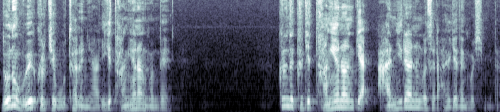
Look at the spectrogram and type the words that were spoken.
너는 왜 그렇게 못하느냐? 이게 당연한 건데. 그런데 그게 당연한 게 아니라는 것을 알게 된 것입니다.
